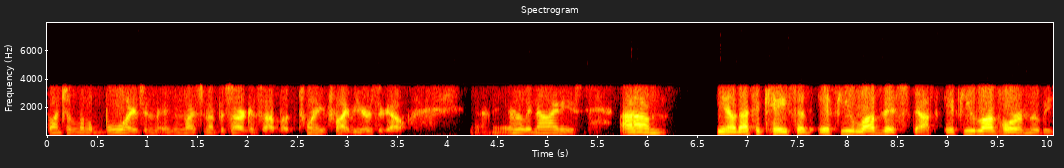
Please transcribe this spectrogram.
bunch of little boys in, in West Memphis, Arkansas, about 25 years ago in the early 90s. Um, you know, that's a case of if you love this stuff, if you love horror movies,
